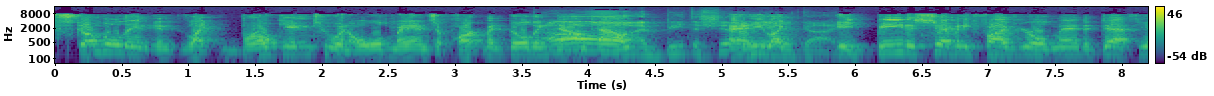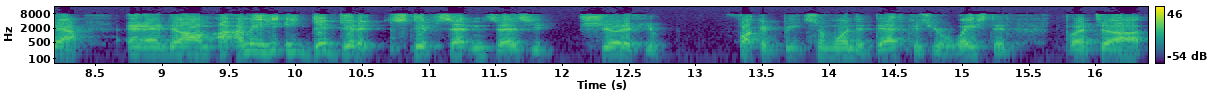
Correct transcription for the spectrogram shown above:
stumbled in and like broke into an old man's apartment building oh, downtown and beat the shit and out he, of the like, old guy. He beat a seventy-five-year-old man to death. Yeah, and um, I, I, mean, he, he, did get a stiff sentence as you should if you fucking beat someone to death because you're wasted. But uh,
